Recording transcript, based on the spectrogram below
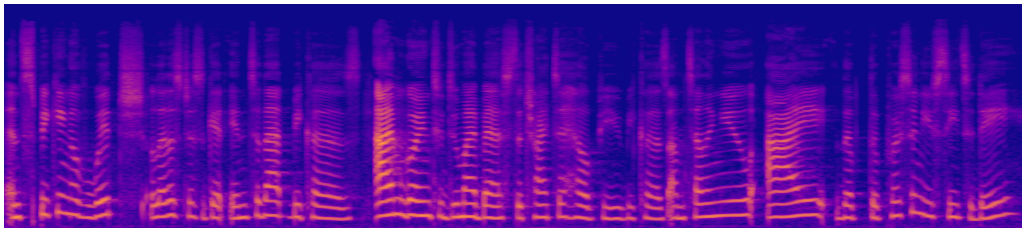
And speaking of which, let us just get into that because I'm going to do my best to try to help you because I'm telling you, I the the person you see today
